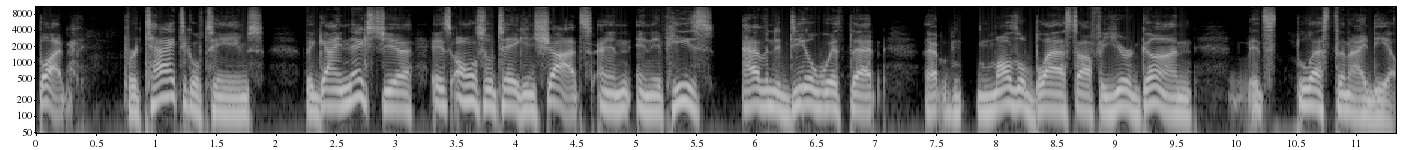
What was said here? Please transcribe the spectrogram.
But for tactical teams, the guy next to you is also taking shots, and and if he's having to deal with that that muzzle blast off of your gun, it's less than ideal.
